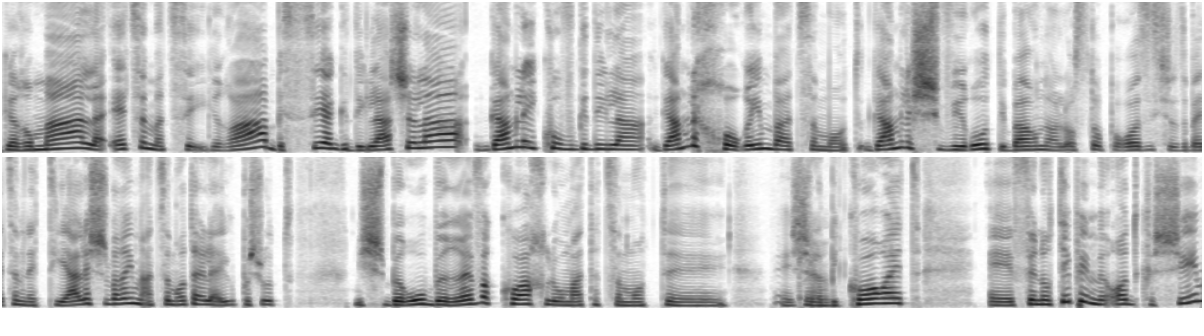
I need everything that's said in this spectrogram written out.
גרמה לעצם הצעירה בשיא הגדילה שלה, גם לעיכוב גדילה, גם לחורים בעצמות, גם לשבירות, דיברנו על אוסטאופורוזיס, שזה בעצם נטייה לשברים, העצמות האלה היו פשוט, נשברו ברבע כוח לעומת עצמות אה, אה, כן. של הביקורת. אה, פנוטיפים מאוד קשים.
